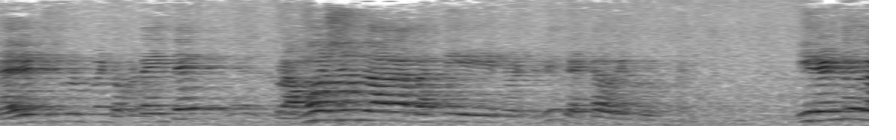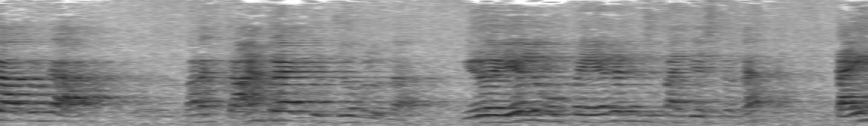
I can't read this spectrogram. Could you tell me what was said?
డైరెక్ట్ రిక్రూట్మెంట్ ఒకటైతే ప్రమోషన్ ద్వారా భర్తీ అయ్యేటువంటిది రెండవ రిక్రూట్మెంట్ ఈ రెండు కాకుండా మన కాంట్రాక్ట్ ఉద్యోగులు ఉన్నారు. ఇరవై ఏళ్ళు ముప్పై ఏళ్ళ నుంచి పనిచేస్తున్న టైం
